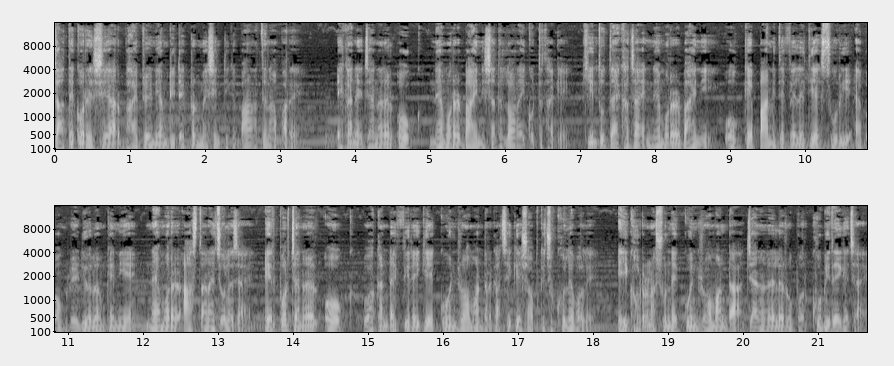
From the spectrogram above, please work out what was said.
যাতে করে সে আর ভাইব্রেনিয়াম ডিটেক্টর মেশিনটিকে বানাতে না পারে। এখানে জেনারেল ওক নেমরের বাহিনীর সাথে লড়াই করতে থাকে। কিন্তু দেখা যায় নেমরের বাহিনী ওককে পানিতে ফেলে দিয়ে সুরি এবং রেডিওলমকে নিয়ে নেমরের আস্তানায় চলে যায়। এরপর জেনারেল ওক ওয়াকান্ডায় ফিরে গিয়ে কুইন রমান্ডার কাছে গিয়ে সবকিছু খুলে বলে। এই ঘটনা শুনে কুইন রমান্ডা জেনারেলের উপর খুবই রেগে যায়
